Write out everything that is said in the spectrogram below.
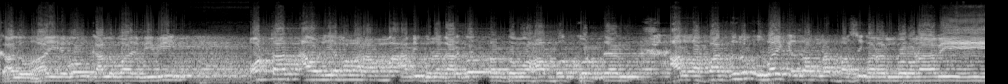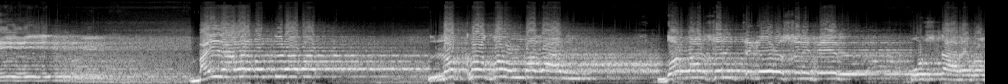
কালু ভাই এবং কালু ভাইয়ের বিবি, অর্থাৎ আউলিয়া মামার আম্মা, আমি গুণাগার অত্যন্ত মহাব্বত করতেন। আল্লাহ পাক যেন উভয়কে জান্নাত বাসী করেন, বলুন আমি বাইরে আমার বন্ধুরা, আমার লক্ষ্য করুন বাগান। দরবার শরীফ থেকে ওর শরীফের পোস্টার এবং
